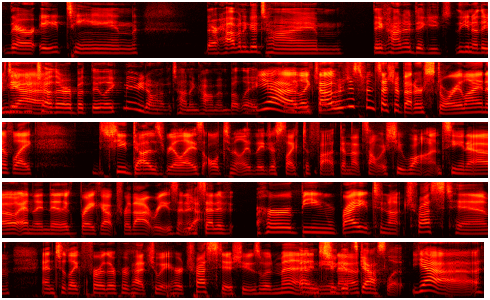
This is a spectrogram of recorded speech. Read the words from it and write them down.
They're 18. They're having a good time. They kind of dig each, you know, they dig Yeah. each other, but they like maybe don't have a ton in common. But like, Yeah, like that other. would have just been such a better storyline of like she does realize ultimately they just like to fuck and that's not what she wants, you know? And then they like break up for that reason Yeah. instead of her being right to not trust him and to like further perpetuate her trust issues with men. and she know? gets gaslit. Yeah.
